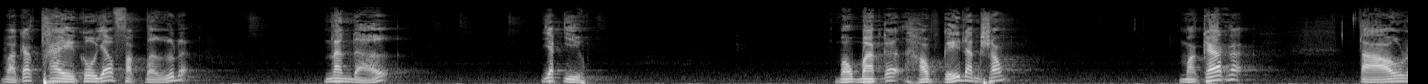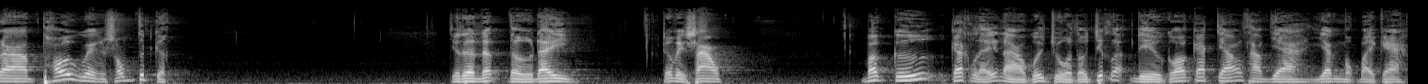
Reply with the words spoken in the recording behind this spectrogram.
và các thầy cô giáo phật tử đó nâng đỡ dắt nhiều. một mặt á, học kỹ năng sống mặt khác á, tạo ra thói quen sống tích cực cho nên đó từ đây trở về sau bất cứ các lễ nào của chùa tổ chức đó, đều có các cháu tham gia dân một bài ca.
